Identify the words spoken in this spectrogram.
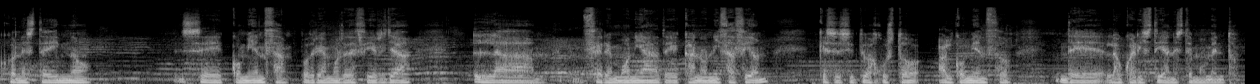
Con este himno se comienza, podríamos decir ya, la ceremonia de canonización que se sitúa justo al comienzo de la Eucaristía en este momento.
